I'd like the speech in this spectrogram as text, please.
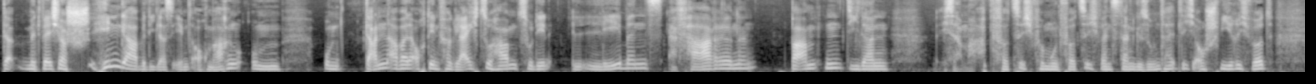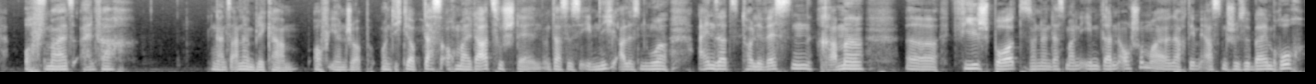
da, mit welcher Hingabe die das eben auch machen, um, um dann aber auch den Vergleich zu haben zu den lebenserfahrenen Beamten, die dann, ich sag mal, ab 40, 45, wenn es dann gesundheitlich auch schwierig wird, oftmals einfach einen ganz anderen Blick haben auf ihren Job. Und ich glaube, das auch mal darzustellen und das ist eben nicht alles nur Einsatz, tolle Westen, Ramme, äh, viel Sport, sondern dass man eben dann auch schon mal nach dem ersten Schlüsselbeinbruch,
